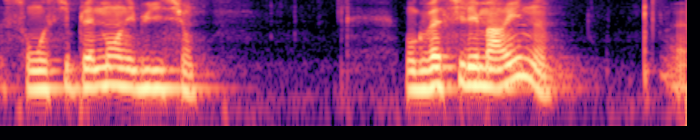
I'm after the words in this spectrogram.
sont aussi pleinement en ébullition. Donc Vassile Marine, euh,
